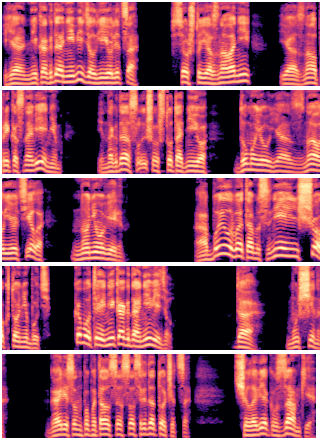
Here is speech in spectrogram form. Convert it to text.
я никогда не видел ее лица. Все, что я знал о ней, я знал прикосновением. Иногда слышал что-то от нее. Думаю, я знал ее тело, но не уверен. А был в этом сне еще кто-нибудь, кого ты никогда не видел? Да, мужчина. Гаррисон попытался сосредоточиться. Человек в замке.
